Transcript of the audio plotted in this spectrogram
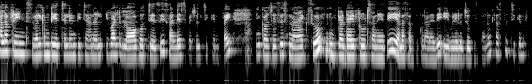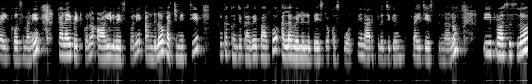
Hello friends welcome to HLNT channel. ఇవాళ blog వచ్చేసి Sunday special chicken fry ఇంకా వచ్చేసి స్నాక్స్ ఇంకా డ్రై ఫ్రూట్స్ అనేది ఎలా సర్దుకుని అనేది ఈ వీడియోలో చూపిస్తాను. ఫస్ట్ చికెన్ ఫ్రై కోసం అని కళాయి పెట్టుకొని ఆయిల్ వేసుకొని అందులో పచ్చిమిర్చి ఇంకా కొంచెం కరివేపాకు అల్లం వెల్లుల్లి పేస్ట్ ఒక స్పూన్. నేను అరకిలో చికెన్ ఫ్రై చేస్తున్నాను. ఈ ప్రాసెస్లో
